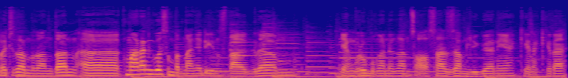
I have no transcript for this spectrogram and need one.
bacotan penonton. Uh, kemarin gue sempat nanya di Instagram yang berhubungan dengan soal Shazam juga nih ya. Kira-kira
